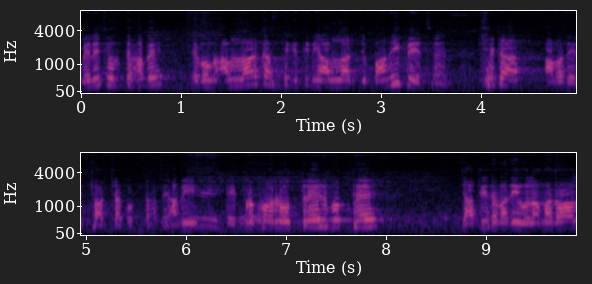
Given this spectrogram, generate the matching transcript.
মেনে চলতে হবে এবং আল্লাহর কাছ থেকে তিনি আল্লাহর যে বাণী পেয়েছেন, সেটা আমাদের চর্চা করতে হবে। আমি এই প্রখর রৌদ্রের মধ্যে জাতীয়তাবাদী ওলামা দল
